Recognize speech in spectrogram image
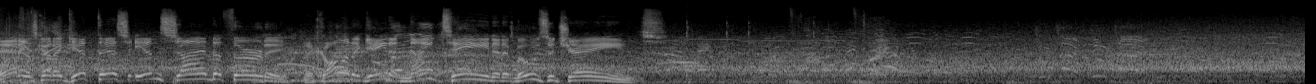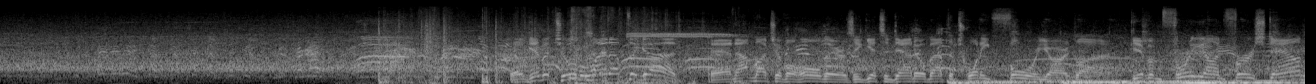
And he's going to get this inside the 30. They call it a gain of 19, and it moves the chains. Give it to him right up the gut. And not much of a hole there as he gets it down to about the 24-yard line. Give him three on first down.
